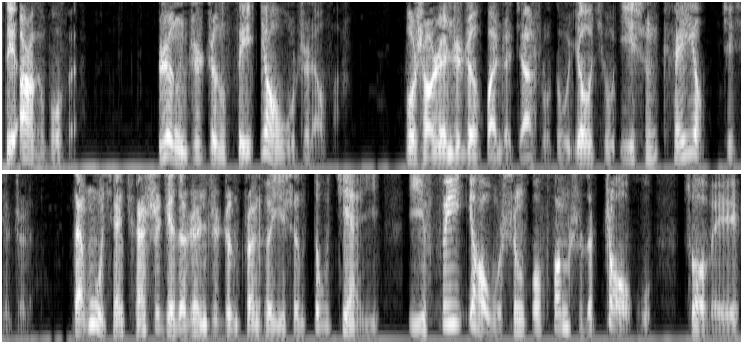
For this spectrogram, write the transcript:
第二个部分，认知症非药物治疗法。不少认知症患者家属都要求医生开药进行治疗，但目前全世界的认知症专科医生都建议以非药物生活方式的照护作为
